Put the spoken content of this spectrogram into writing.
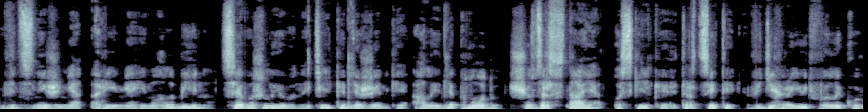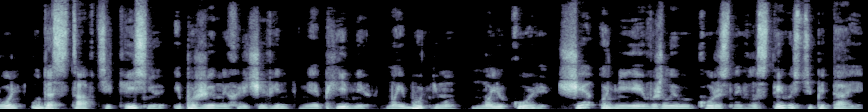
від зниження рівня гемоглобіну. Це важливо не тільки для жінки, але й для плоду, що зростає, оскільки еритроцити відіграють велику роль у доставці кисню і поживних речовин необхідних майбутньому малюкові. Ще однією важливою корисною властивостю питає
